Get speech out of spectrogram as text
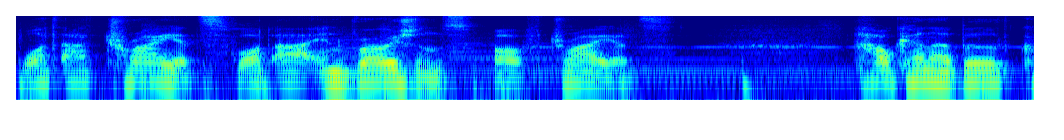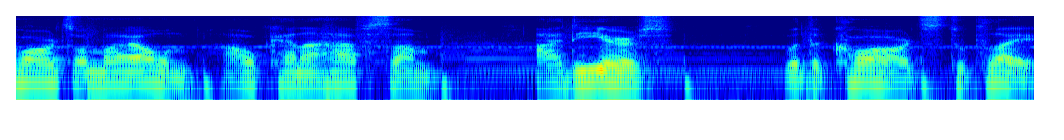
What are triads? What are inversions of triads? How can I build chords on my own? How can I have some ideas with the chords to play?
